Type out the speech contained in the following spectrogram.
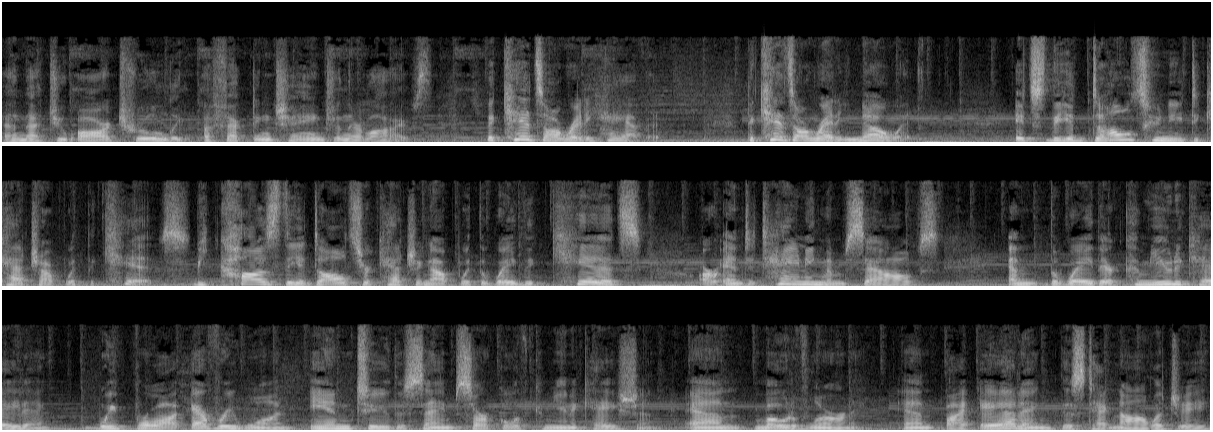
and that you are truly affecting change in their lives. The kids already have it. The kids already know it. It's the adults who need to catch up with the kids because the adults are catching up with the way the kids are entertaining themselves and the way they're communicating we've brought everyone into the same circle of communication and mode of learning. And by adding this technology,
